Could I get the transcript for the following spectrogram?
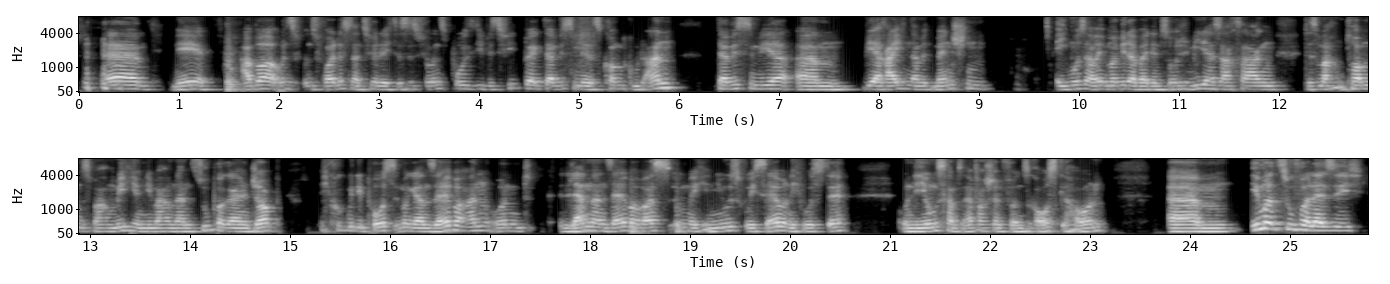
ähm, nee, aber uns, uns freut es natürlich. Das ist für uns positives Feedback. Da wissen wir, es kommt gut an. Da wissen wir, ähm, wir erreichen damit Menschen. Ich muss aber immer wieder bei den Social Media Sachen sagen, das machen Tom, das machen Michi und die machen dann einen super geilen Job. Ich gucke mir die Posts immer gern selber an und lerne dann selber was, irgendwelche News, wo ich selber nicht wusste. Und die Jungs haben es einfach schon für uns rausgehauen. Ähm, immer zuverlässig,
